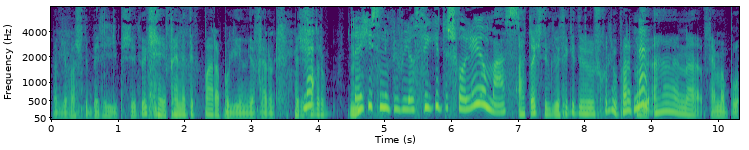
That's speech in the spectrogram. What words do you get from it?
να διαβάσω την περίληψή του και φαίνεται πάρα πολύ ενδιαφέρον. Περισσότερο... Ναι, το έχει στην βιβλιοθήκη του σχολείου μας. Α, το έχει στη βιβλιοθήκη του σχολείου. Πάρα Ναι. πολύ. Α, ένα θέμα που,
